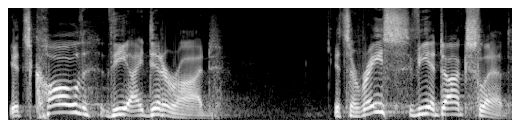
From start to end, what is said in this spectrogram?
It's called the Iditarod. It's a race via dog sled.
